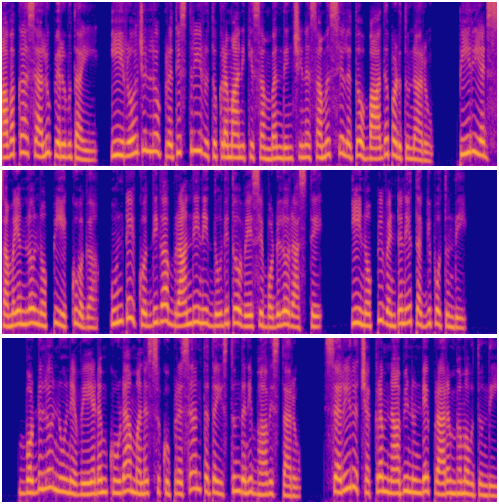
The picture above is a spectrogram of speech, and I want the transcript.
అవకాశాలు పెరుగుతాయి. ఈ రోజుల్లో ప్రతి స్త్రీ ఋతుక్రమానికి సంబంధించిన సమస్యలతో బాధపడుతున్నారు. పీరియడ్స్ సమయంలో నొప్పి ఎక్కువగా ఉంటే కొద్దిగా బ్రాందీని దూదితో వేసి బొడ్డులో రాస్తే ఈ నొప్పి వెంటనే తగ్గిపోతుంది. బొడ్డులో నూనె వేయడం కూడా మనస్సుకు ప్రశాంతత ఇస్తుందని భావిస్తారు. శరీర చక్రం నాభి నుండే ప్రారంభమవుతుంది.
